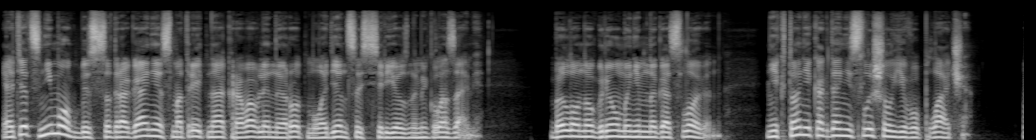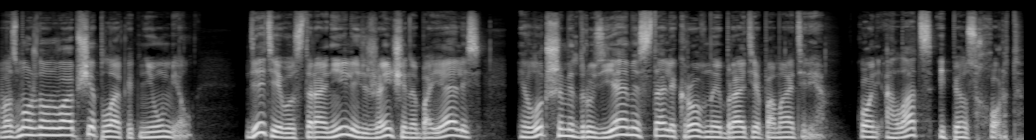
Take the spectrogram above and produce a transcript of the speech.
и отец не мог без содрогания смотреть на окровавленный рот младенца с серьезными глазами. Был он угрюм и немногословен. Никто никогда не слышал его плача. Возможно, он вообще плакать не умел. Дети его сторонились, женщины боялись, и лучшими друзьями стали кровные братья по матери — конь Алац и пес Хорт.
